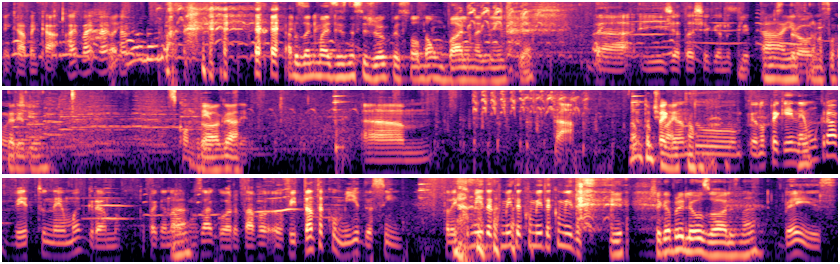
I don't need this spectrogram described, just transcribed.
Vem cá, vem cá. Ai, vai, vai, vai. Não, não, não. Cara, os animaizinhos nesse jogo, pessoal, dá um baile na gente. É. Ah, e já tá chegando o clipe Ah, drogas, na porcaria do... Escondeu, Droga. Um, tá. Vamos eu tô pegando... Então. Eu não peguei nenhum graveto, nenhuma grama. Tô pegando é. alguns agora. Eu, tava... eu vi tanta comida, assim. Falei, comida, comida, comida, comida. E chega a brilhar os olhos, né? Bem isso.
